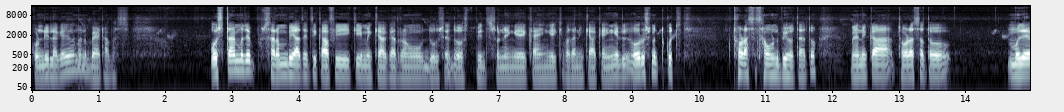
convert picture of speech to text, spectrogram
कुंडी लगाई और मैंने बैठा बस। उस टाइम मुझे शर्म भी आती थी काफ़ी कि मैं क्या कर रहा हूँ, दूसरे दोस्त भी सुनेंगे, कहेंगे कि पता नहीं क्या कहेंगे, और उसमें कुछ थोड़ा सा साउंड भी होता है। तो मैंने कहा थोड़ा सा तो मुझे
